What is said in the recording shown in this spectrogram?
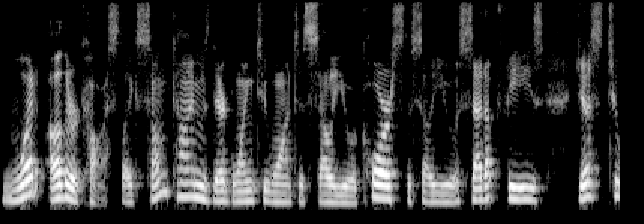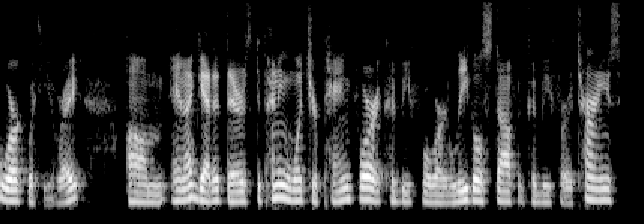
What other costs? Like sometimes they're going to want to sell you a course to sell you a setup fees just to work with you right? Um, and i get it. There's depending on what you're paying for it could be for legal stuff it could be for attorneys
